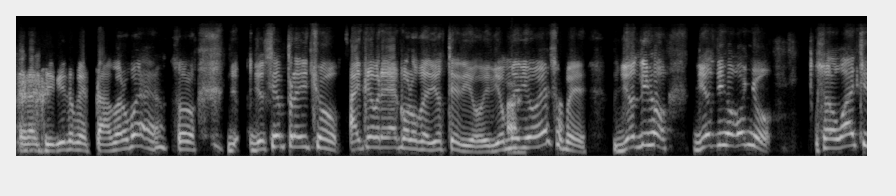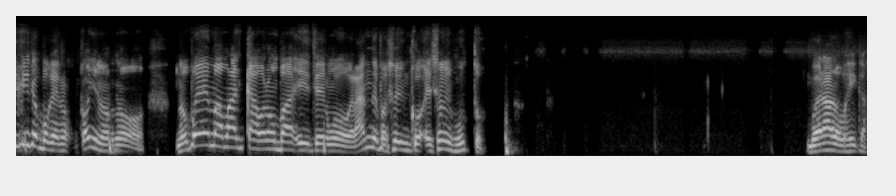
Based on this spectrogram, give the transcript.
Era el chiquito que está, pero bueno, solo, yo, yo siempre he dicho, hay que bregar con lo que Dios te dio, y Dios me Ah. dio eso, pues, Dios dijo, Dios dijo, coño, se lo voy a dar chiquito porque, no, coño, no, no, no puedes mamar cabrón y tener un huevo grande, pues eso, eso es injusto. Buena lógica.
